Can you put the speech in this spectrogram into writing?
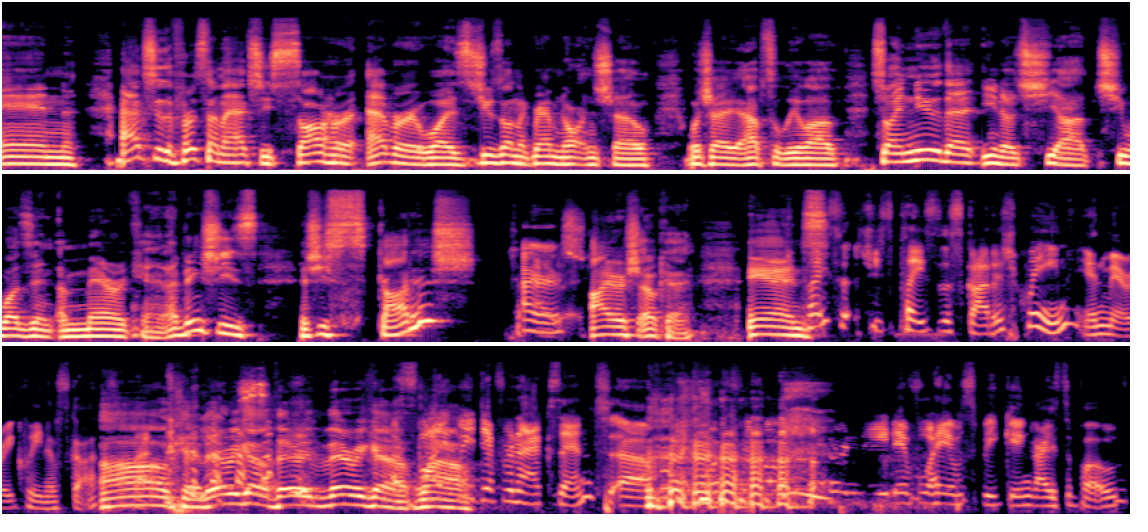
in actually the first time I actually saw her ever was she was on the Graham Norton show, which I absolutely love. So I knew that you know she uh, she wasn't American. I think she's is she Scottish? Irish. Irish, okay. And Plays, she's plays the Scottish Queen in Mary Queen of Scots. oh, okay, there we go. There, there we go. a slightly Wow. different accent. Um, her native way of speaking, I suppose.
